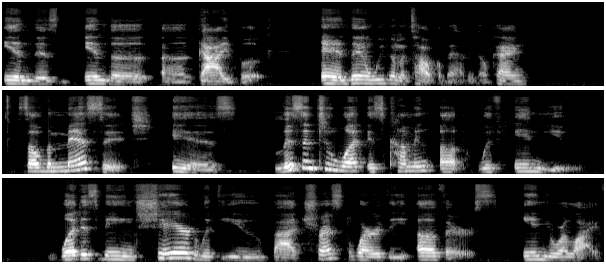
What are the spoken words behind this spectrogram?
in this in the uh, guidebook, and then we're going to talk about it. Okay. So the message is Listen to what is coming up within you, what is being shared with you by trustworthy others in your life.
